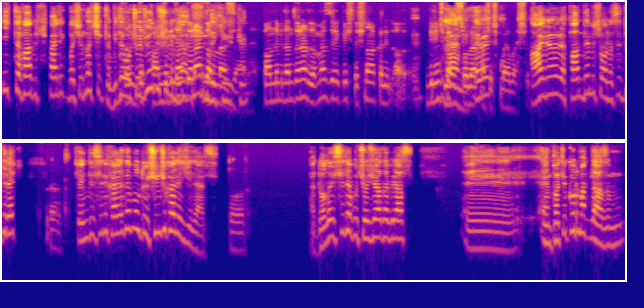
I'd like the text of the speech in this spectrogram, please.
İlk defa bir Süper Lig maçında çıktı. Bir de Tabii o çocuğu düşünün ya. döner dönmez yükü. yani. Pandemiden döner dönmez direkt Beşiktaş'ın A kale, birinci yani, kalecisi olarak evet, maça çıkmaya başladı. Aynen öyle. Pandemi sonrası direkt evet. kendisini kalede buldu. Üçüncü kaleci dersin. Doğru. Dolayısıyla bu çocuğa da biraz e, empati kurmak lazım.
